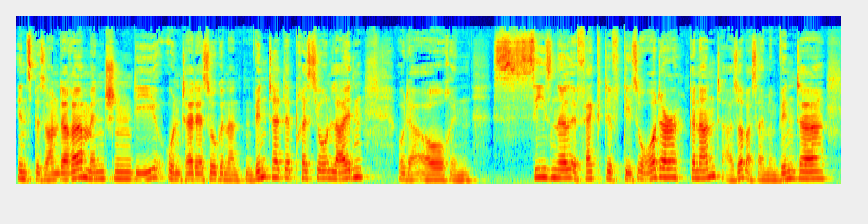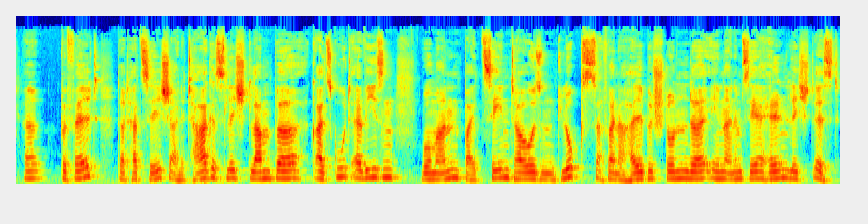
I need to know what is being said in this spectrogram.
Insbesondere Menschen, die unter der sogenannten Winterdepression leiden oder auch in Seasonal Affective Disorder genannt, also was einem im Winter äh, befällt. Dort hat sich eine Tageslichtlampe als gut erwiesen, wo man bei 10.000 Lux auf eine halbe Stunde in einem sehr hellen Licht ist.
